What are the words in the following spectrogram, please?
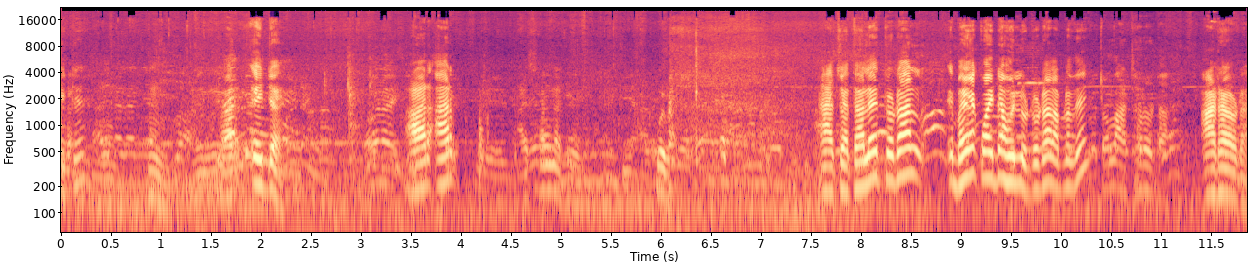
এইটা? হুম। আর এইটা? আর আর? আচ্ছা তাহলে টোটাল ভাইয়া কয়টা হইল টোটাল আপনাদের? আঠারোটা। আঠারোটা।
